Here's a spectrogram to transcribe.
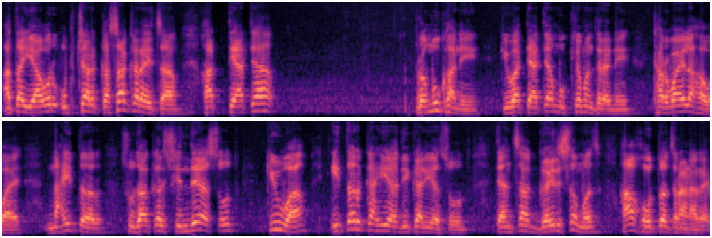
आता यावर उपचार कसा करायचा हा त्या त्या प्रमुखाने किंवा त्या त्या मुख्यमंत्र्याने ठरवायला हवा आहे नाहीतर सुधाकर शिंदे असोत किंवा इतर काही अधिकारी असोत त्यांचा गैरसमज हा होतच राहणार आहे.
